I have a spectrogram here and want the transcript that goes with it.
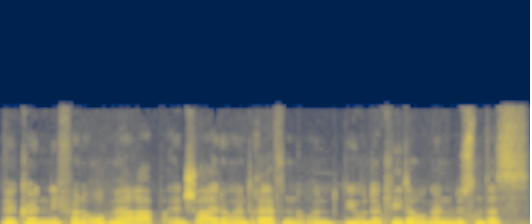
Wir können nicht von oben herab Entscheidungen treffen und die Untergliederungen müssen das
